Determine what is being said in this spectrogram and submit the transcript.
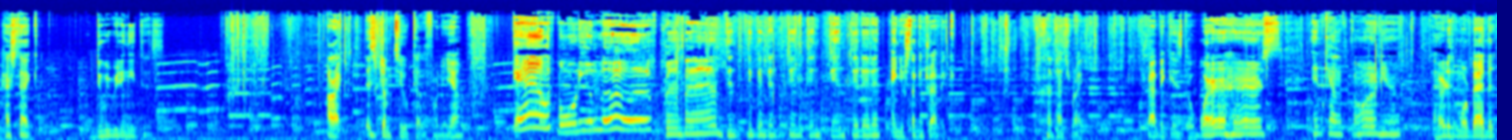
hashtag, do we really need this? All right, let's jump to California, yeah? California love. And you're stuck in traffic. That's right. Traffic is the worst in California. I heard it's more bad than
